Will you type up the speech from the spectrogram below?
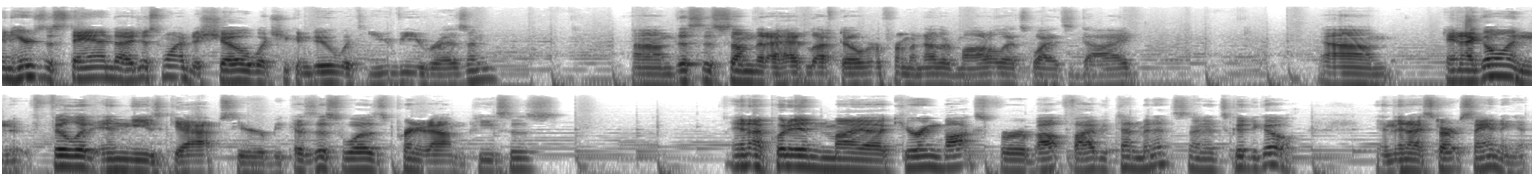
And here's the stand. I just wanted to show what you can do with UV resin. Um, this is some that I had left over from another model. That's why it's dyed. Um, and I go and fill it in these gaps here because this was printed out in pieces. And I put in my uh, curing box for about 5 to 10 minutes and it's good to go. And then I start sanding it.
